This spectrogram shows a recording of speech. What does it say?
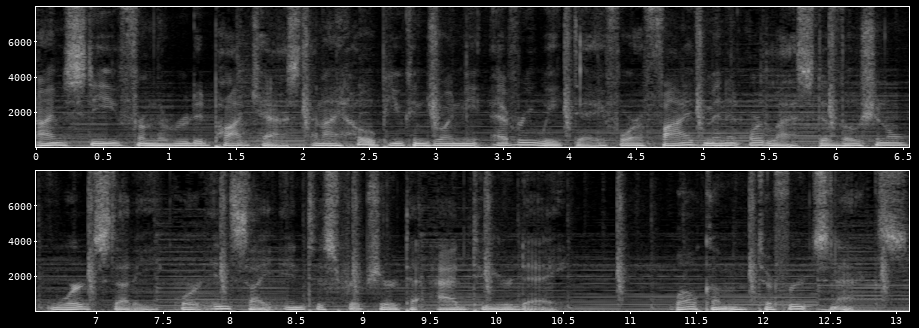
I'm Steve from the Rooted Podcast, and I hope you can join me every weekday for a five minute or less devotional word study or insight into Scripture to add to your day. Welcome to Fruit Snacks.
